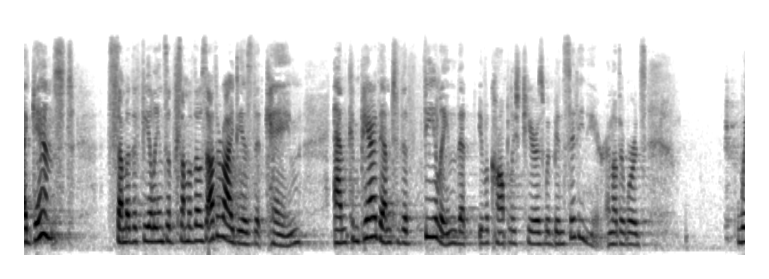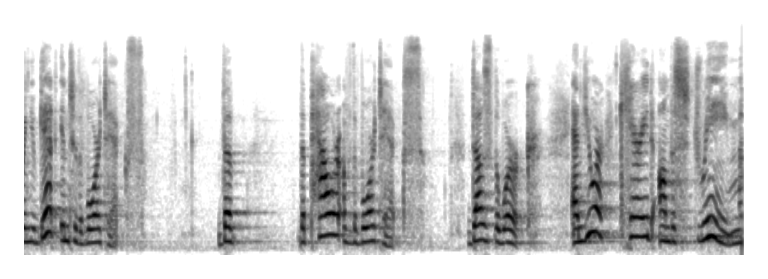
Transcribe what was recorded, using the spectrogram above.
against some of the feelings of some of those other ideas that came and compare them to the feeling that you've accomplished here as we've been sitting here. In other words when you get into the vortex the the power of the vortex does the work. And you are carried on the stream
